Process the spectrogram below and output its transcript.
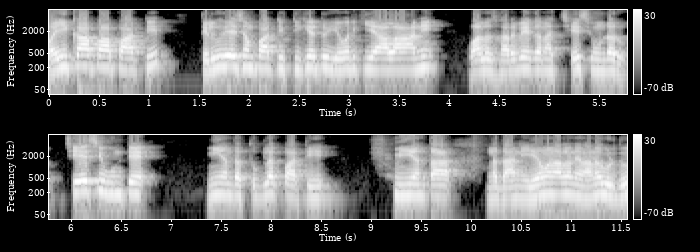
Vaikapa party Telugu Desam party ticket ఎవరికి ఇవ్వాలా అని వాళ్ళు సర్వే కన్నా చేసి ఉండరు. చేసి ఉంటే మీ అంత తుగ్లక్ పార్టీ మీ అంత ఇంకా దాన్ని ఏమనాలో నేను అనకూడదు.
